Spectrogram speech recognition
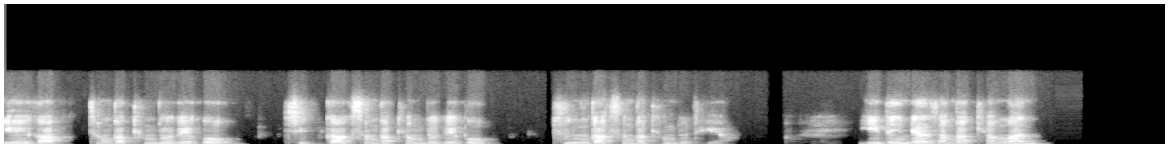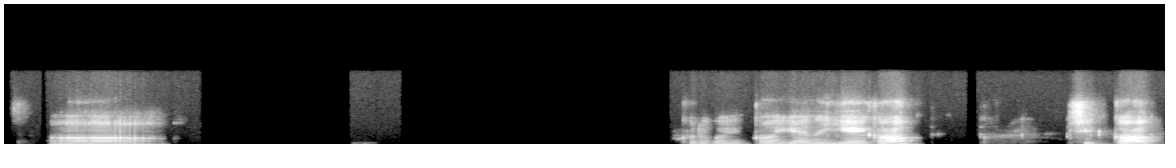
예각 삼각형도 되고 직각 삼각형도 되고 둔각 삼각형도 돼요. 이등변 삼각형은 어 그러니까 얘는 예각, 직각,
